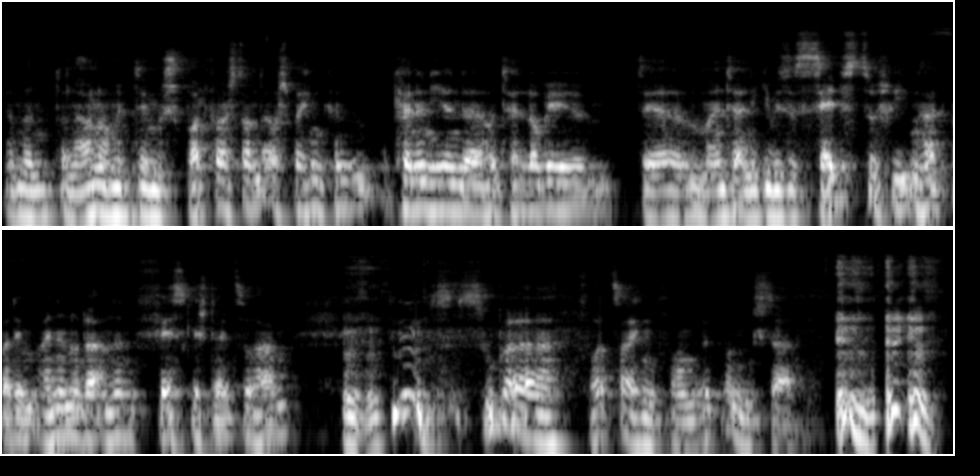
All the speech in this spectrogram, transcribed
wir haben dann danach noch mit dem Sportvorstand aussprechen können, können hier in der Hotellobby. Der meinte, eine gewisse Selbstzufriedenheit bei dem einen oder anderen festgestellt zu haben. Mhm. Hm, super Vorzeichen vorm Rückrundenstart.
